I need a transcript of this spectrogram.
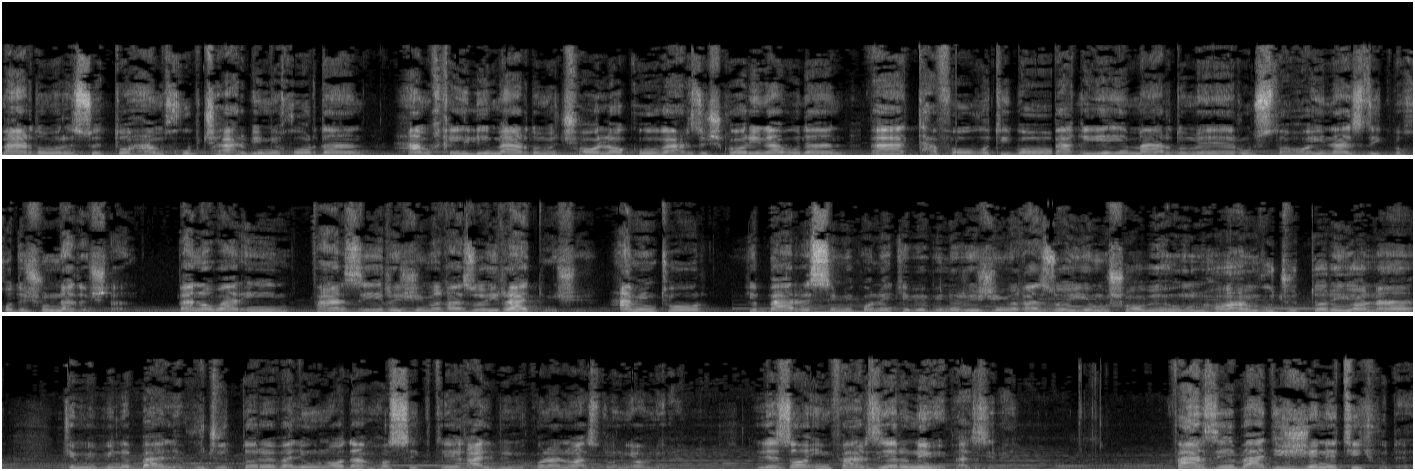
مردم رستو هم خوب چربی میخوردن هم خیلی مردم چالاک و ورزشکاری نبودند و تفاوتی با بقیه مردم روستاهای نزدیک به خودشون نداشتند. بنابراین فرضیه رژیم غذایی رد میشه. همینطور یه بررسی می‌کنه که ببینه رژیم غذایی مشابه اونها هم وجود داره یا نه که می‌بینه بله وجود داره ولی اون آدم ها سکته قلبی می‌کنن و از دنیا میرن لذا این فرضیه رو نمیپذیره فرضیه بعدی ژنتیک بوده.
